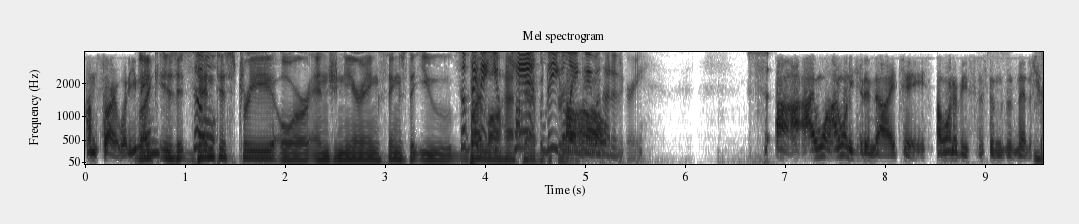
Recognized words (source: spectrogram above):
I'm sorry. What do you like mean? Like, is it So- dentistry or engineering things that you something by that law you have can't a legally do Oh. without a degree so, I, I, want, I want to get into IT. I want to be systems administrator.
